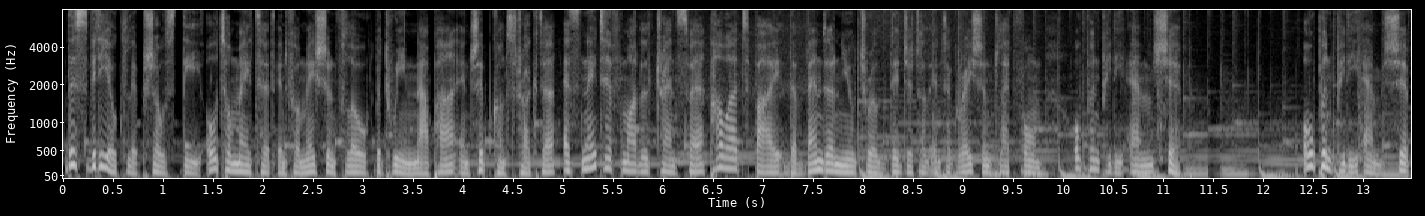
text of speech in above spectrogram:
This video clip shows the automated information flow between NAPA and ShipConstructor as native model transfer powered by the vendor-neutral digital integration platform OpenPDM Ship. OpenPDM Ship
